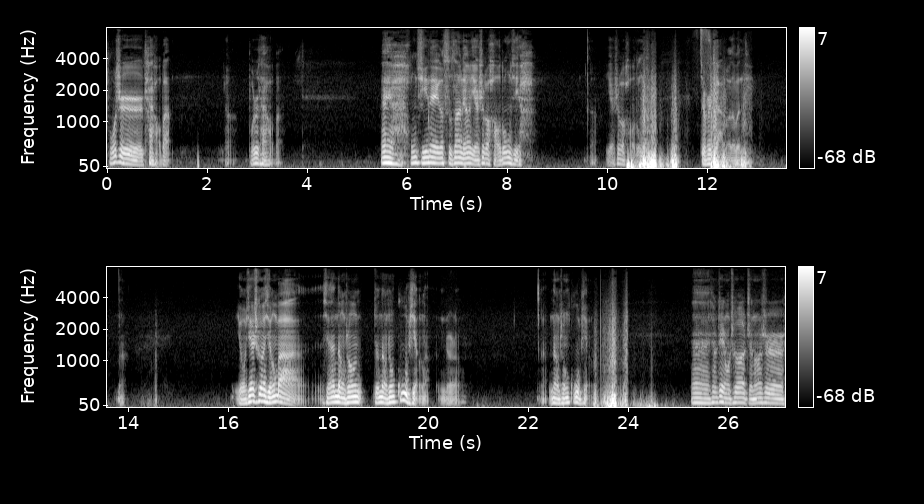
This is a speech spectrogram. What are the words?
不是太好办啊，不是太好办。哎呀，红旗那个四三零也是个好东西啊，啊，也是个好东西，就是价格的问题。啊，有些车型吧，现在弄成就弄成孤品了，你知道吗？啊，弄成孤品。嗯，像这种车只能是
